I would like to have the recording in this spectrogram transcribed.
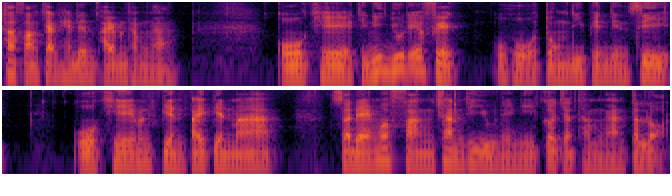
ถ้าฟังก์ชัน handle pipe มันทำงาน โอเค ทีนี้ use effect โอ้โห ตรง dependency โอเค มันเปลี่ยนไปเปลี่ยนมา แสดงว่าฟังก์ชันที่อยู่ในนี้ก็จะทำงานตลอด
